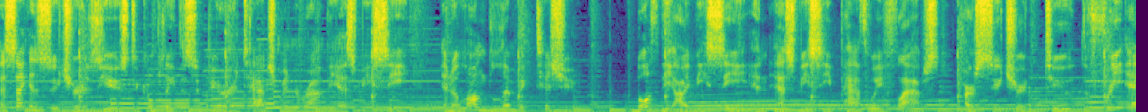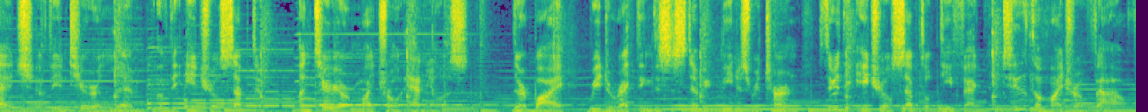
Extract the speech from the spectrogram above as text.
a second suture is used to complete the superior attachment around the SVC and along the limbic tissue. Both the IVC and SVC pathway flaps are sutured to the free edge of the anterior limb of the atrial septum, anterior mitral annulus, thereby redirecting the systemic venous return through the atrial septal defect to the mitral valve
